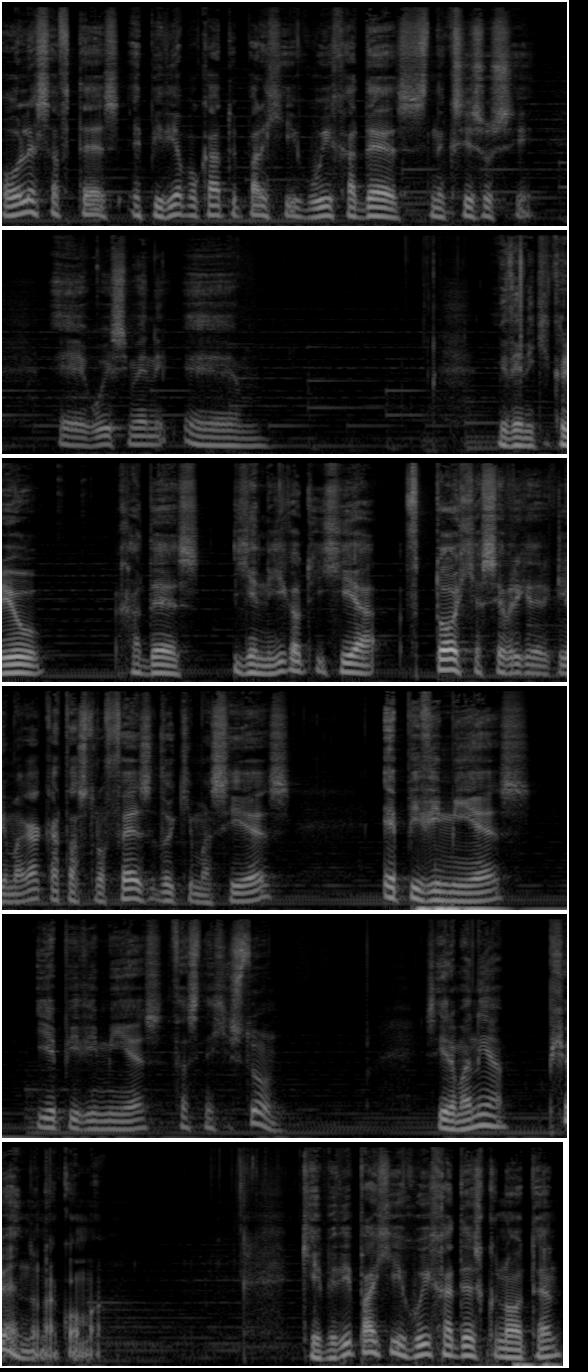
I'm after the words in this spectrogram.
Όλες αυτές, επειδή από κάτω υπάρχει γουί χαντές στην εξίσωση, ε, γουί σημαίνει ε, μηδενική κρυού, χαντές, γενική κατοικία, φτώχεια σε ευρύτερη κλίμακα, καταστροφές, δοκιμασίες, επιδημίες, οι επιδημίες θα συνεχιστούν. Στη Γερμανία πιο έντονα ακόμα. Και επειδή υπάρχει η Χαντές Knoten,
